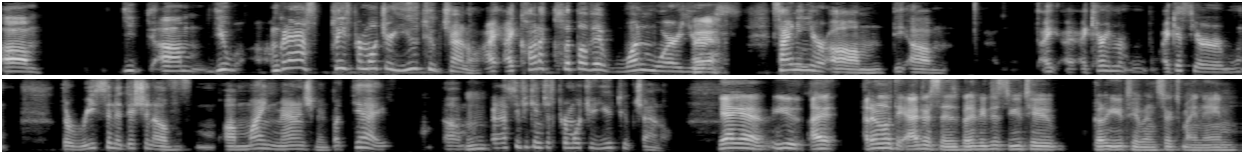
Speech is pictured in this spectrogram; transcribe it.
Um, do, um, do you, I'm going to ask, please promote your YouTube channel. I, I caught a clip of it, one where you're yeah. signing your um the um I I, can't remember. I guess your the recent edition of uh, Mind Management. But yeah, um, Mhm. I'm gonna ask if you can just promote your YouTube channel. Yeah, yeah. You, I, I don't know what the address is, but if you just YouTube, go to YouTube and search my name,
